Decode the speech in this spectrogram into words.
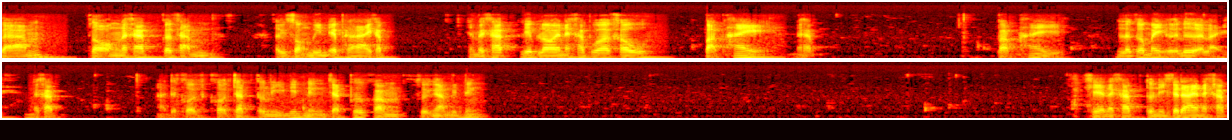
สามสองนะครับ ก็สามหรือสองมิลแอปพลายครับ เห็นไหมครับ เรียบร้อยนะครับว่าเขาปรับให้นะครับ ปรับให้แล้วก็ไม่เออเลอร์อะไรนะครับอะเดี๋ยวขอขอจัดตรงนี้นิดหนึ่งจัดเพื่อความสวยงามนิดหนึ่งโอ เคนะครับ ตัวนี้ก็ได้นะครับ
